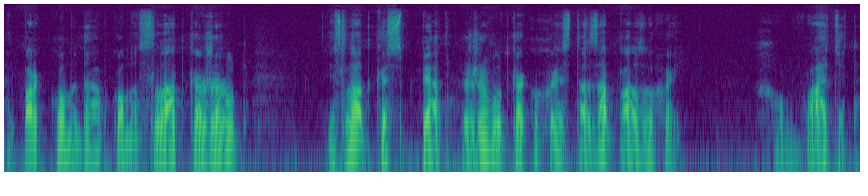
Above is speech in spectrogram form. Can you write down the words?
от паркома до обкома, сладко жрут и сладко спят, живут, как у Христа, за пазухой. Хватит!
